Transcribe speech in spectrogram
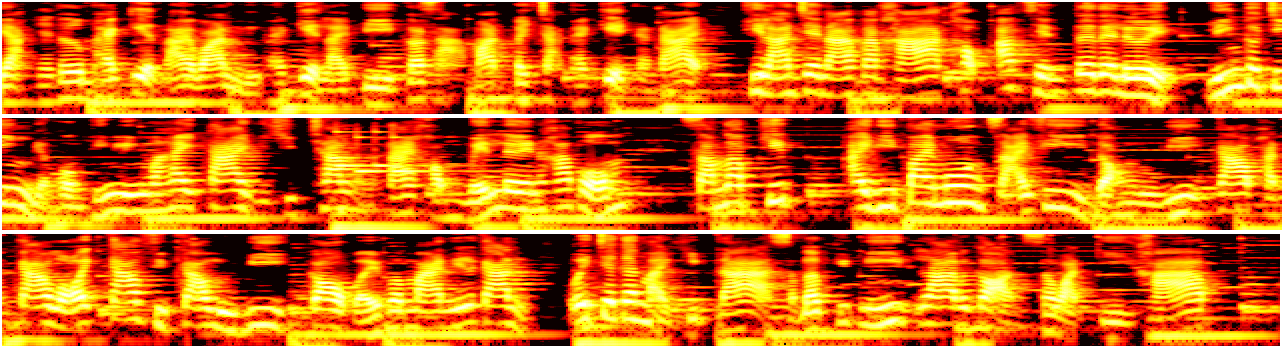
อยากจะเติมแพ็กเกจรายวันหรือแพ็กเกจรายปี ก็สามารถไปจัดแพ็กเกจกันได้ ที่ร้านเจน้ำกระทะ Top Up Center ได้เลย ลิงก์ก็จริง เดี๋ยวผมทิ้งลิงก์มาให้ใต้ดีคริปชั่นใต้คอมเมนต์เลยนะครับผมสำหรับคลิป ID ป้ายม่วงสายฟรีดองลูบี้9,999 ลูบี้ก็ไว้ประมาณนี้แล้วกัน ไว้เจอกันใหม่คลิปหน้าสำหรับคลิปนี้ลาไปก่อน สวัสดีครับ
